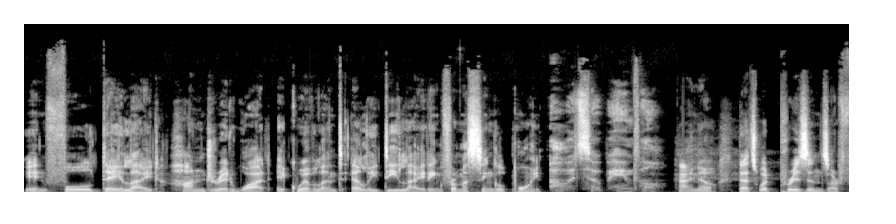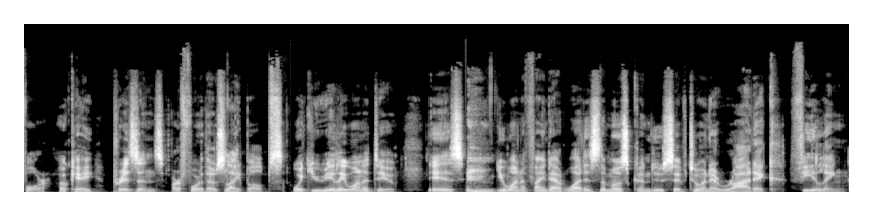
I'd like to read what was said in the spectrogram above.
in full daylight, 100 watt equivalent LED lighting from a single point. Oh, it's so painful. I know. That's what prisons are for, okay? Prisons are for those light bulbs. What you really want to do is you want to find out what is the most conducive to an erotic feeling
